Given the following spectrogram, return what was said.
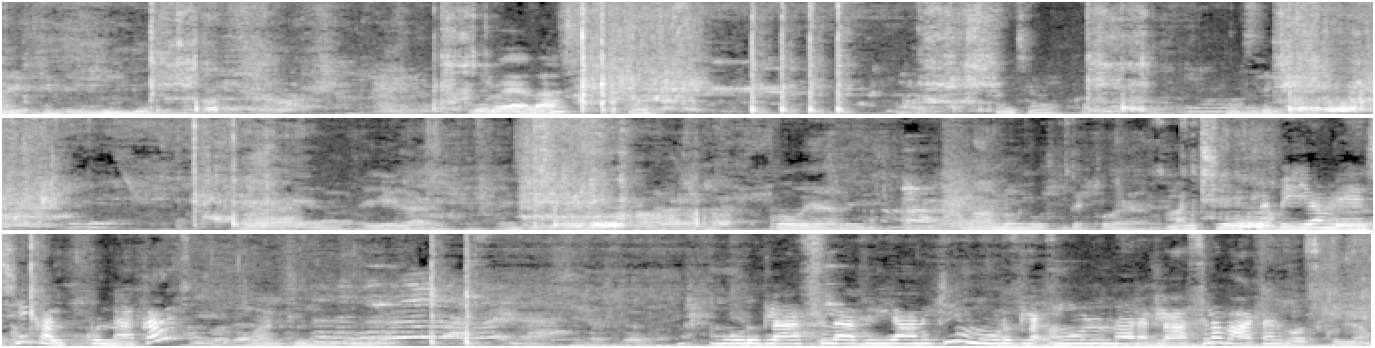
ఇచ్చింది మూడు వేయాలా. కొంచెం ఎక్కువ మంచిగా ఇట్లా బియ్యం వేసి కలుపుకున్నాక మూడు గ్లాసుల బియ్యానికి మూడు గ్లా మూడున్నర గ్లాసుల వాటర్ పోసుకుందాం.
